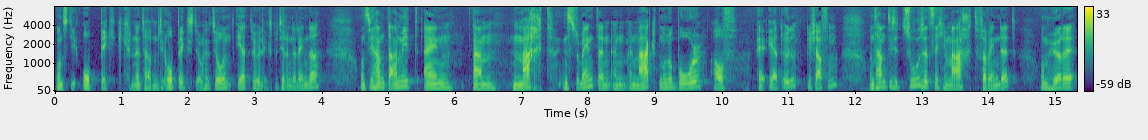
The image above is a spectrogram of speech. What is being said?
und die OPEC gegründet haben. Die OPEC ist die Organisation Erdöl exportierender Länder und sie haben damit ein ähm, Machtinstrument, ein, ein, ein Marktmonopol auf äh, Erdöl geschaffen und haben diese zusätzliche Macht verwendet, um höhere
